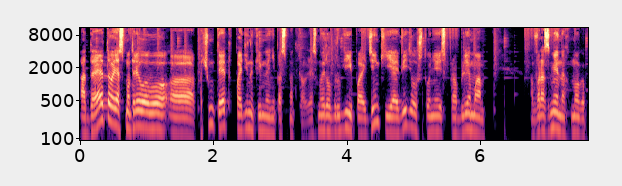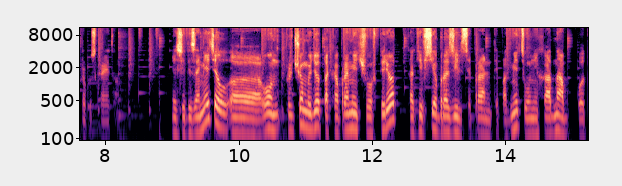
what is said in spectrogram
А до этого я смотрел его, э, почему-то этот поединок именно не посмотрел. Я смотрел другие поединки, я видел, что у него есть проблема в разменах много пропускает он. Если ты заметил, э, он причем идет так опрометчиво вперед, как и все бразильцы, правильно ты подметил, у них одна вот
